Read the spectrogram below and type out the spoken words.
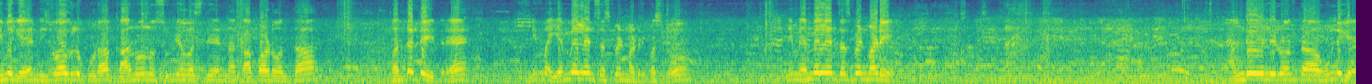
ನಿಮಗೆ ನಿಜವಾಗಲೂ ಕೂಡ ಕಾನೂನು ಸುವ್ಯವಸ್ಥೆಯನ್ನು ಕಾಪಾಡುವಂಥ ಬದ್ಧತೆ ಇದ್ದರೆ ನಿಮ್ಮ ಎಂ ಎಲ್ ಎನ್ ಸಸ್ಪೆಂಡ್ ಮಾಡಿರಿ ಫಸ್ಟು ನಿಮ್ಮ ಎಂ ಎಲ್ ಎನ್ ಸಸ್ಪೆಂಡ್ ಮಾಡಿ. ಅಂಗೈಯಲ್ಲಿರುವಂಥ ಹುಣ್ಣಿಗೆ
